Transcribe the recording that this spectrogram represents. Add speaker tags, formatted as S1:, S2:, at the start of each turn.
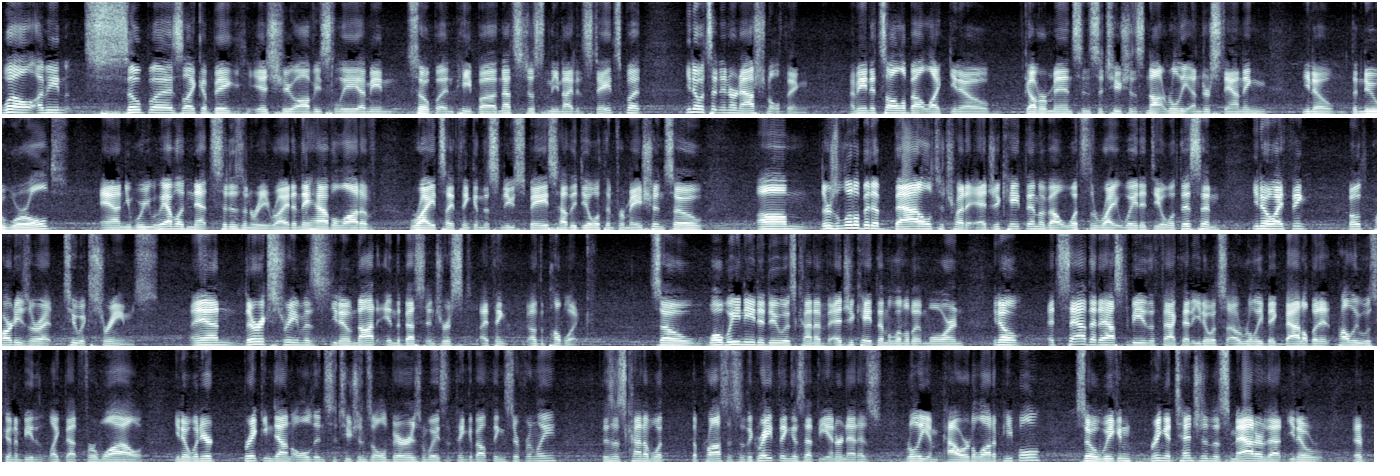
S1: Well, I mean, SOPA is like a big issue, obviously. I mean, SOPA and PIPA, and that's just in the United States, but, you know, it's an international thing. I mean, it's all about, like, you know, governments, institutions not really understanding, you know, the new world. And we, we have a net citizenry, right? And they have a lot of rights, I think, in this new space, how they deal with information. So um, there's a little bit of battle to try to educate them about what's the right way to deal with this. And, you know, I think both parties are at two extremes and their extreme is you know not in the best interest I think of the public. So what we need to do is kind of educate them a little bit more, and you know it's sad that it has to be the fact that you know it's a really big battle, but it probably was going to be like that for a while. You know when you're breaking down old institutions, old barriers, and ways to think about things differently. This is kind of what the process is. The great thing is that the internet has really empowered a lot of people, so we can bring attention to this matter that you know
